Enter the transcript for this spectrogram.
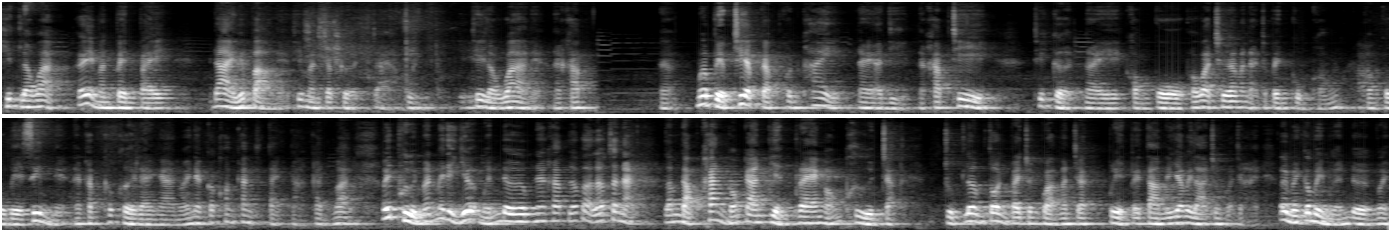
คิดแล้วว่าเฮ้ยมันเป็นไปได้หรือเปล่าเนี่ยที่มันจะเกิดจากสิ่งที่เราว่าเนี่ยนะครับ นะเมื่อเปรียบเทียบกับคนไข้ในอดีตนะครับที่ที่เกิดในคองโก เพราะว่าเชื้อมันอาจจะเป็นกลุ่มของคองโกเบซินเนี่ยนะครับเขาเคยรายงานไว้เนี่ยก็ค่อนข้างจะแตกต่างกันว่าเฮ้ยผื่นมันไม่ได้เยอะเหมือนเดิมนะครับแล้วก็ลักษณะลำดับขั้นของการเปลี่ยนแปลงของผื่นจากจุดเริ่มต้นไปจนกว่ามันจะเปลี่ยนไปตามระยะเวลาจนกว่าจะหายเอ้ยมันก็ไม่เหมือนเดิมเว้ย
